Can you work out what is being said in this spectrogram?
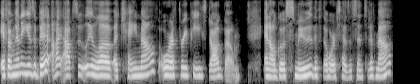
If I'm going to use a bit, I absolutely love a chain mouth or a three piece dog bone. And I'll go smooth if the horse has a sensitive mouth.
